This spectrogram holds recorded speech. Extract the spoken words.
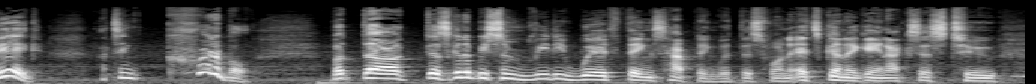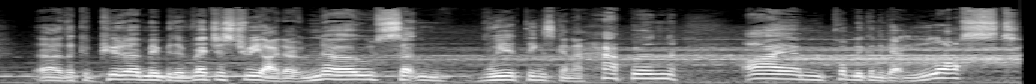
big. That's incredible. But uh, there's going to be some really weird things happening with this one. It's going to gain access to uh, the computer, maybe the registry, I don't know. Certain weird things going to happen. I am probably going to get lost.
